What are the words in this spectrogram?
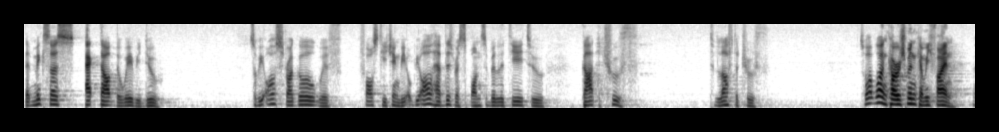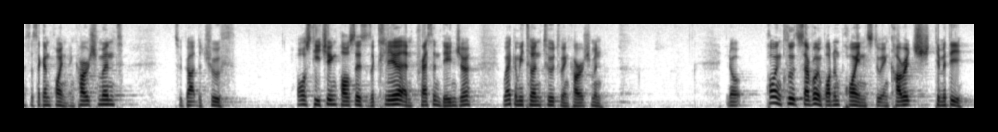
that makes us act out the way we do? So we all struggle with false teaching. We, we all have this responsibility to guard the truth, to love the truth. So, what, what encouragement can we find? That's the second point encouragement to guard the truth. False teaching, Paul says, is a clear and present danger. Where can we turn to to encouragement? You know, Paul includes several important points to encourage Timothy,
